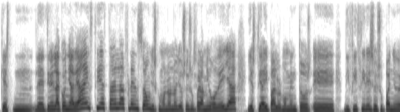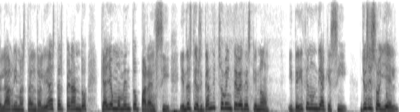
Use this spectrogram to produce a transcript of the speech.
que es- mm, le tiene la coña de, ay, sí, está en la friend zone, y es como, no, no, yo soy súper amigo de ella y estoy ahí para los momentos eh, difíciles, soy su paño de lágrimas, tal, en realidad está esperando que haya un momento para el sí. Y entonces, tío, si te han dicho 20 veces que no, y te dicen un día que sí, yo si soy él,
